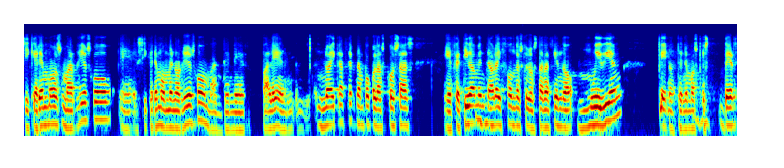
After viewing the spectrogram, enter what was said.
si queremos más riesgo, eh, si queremos menos riesgo, mantener, ¿vale? No hay que hacer tampoco las cosas. Efectivamente, ahora hay fondos que lo están haciendo muy bien, pero tenemos que ver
